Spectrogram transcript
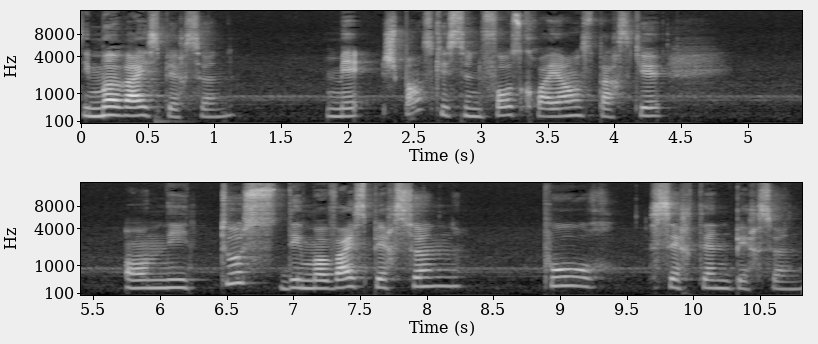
des mauvaises personnes. Mais je pense que c'est une fausse croyance parce que on est tous des mauvaises personnes pour certaines personnes.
